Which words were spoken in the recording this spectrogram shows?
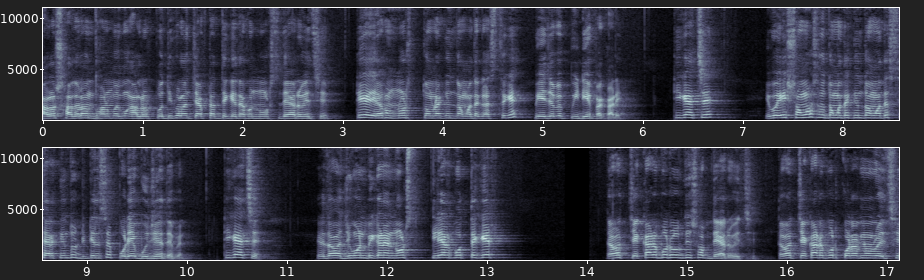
আলোর সাধারণ ধর্ম এবং আলোর প্রতিফলন চ্যাপ্টার থেকে দেখো নোটস দেওয়া রয়েছে। ঠিক আছে? এরকম নোটস তোমরা কিন্তু আমাদের কাছ থেকে পেয়ে যাবে পিডিএফ আকারে। ঠিক আছে? এবার এই সমস্ত তোমাদের কিন্তু আমাদের স্যার কিন্তু ডিটেলসে পড়িয়ে বুঝিয়ে দেবেন। ঠিক আছে? এটা দেখো জীবন বিজ্ঞানের নোটস ক্লিয়ার প্রত্যেকের? দেখো চেকার বোর্ড অবধি সব দেওয়া রয়েছে। তারপর চেকার বোর্ড করানো রয়েছে।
